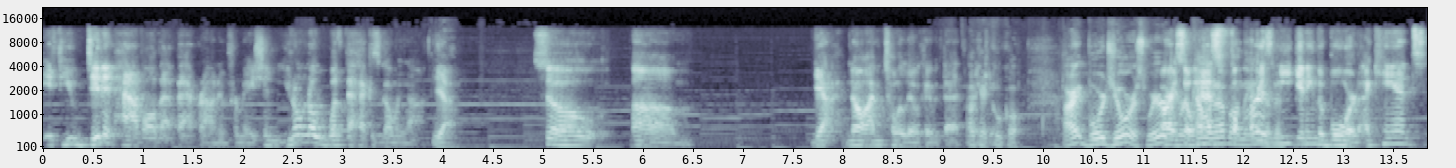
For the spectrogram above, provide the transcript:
if you didn't have all that background information, you don't know what the heck is going on. yeah So, um, yeah, no, I'm totally okay with that. okay ranking. cool cool all right board's yours we're, All right, we're so coming as up on the far as me getting the board, I can't.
